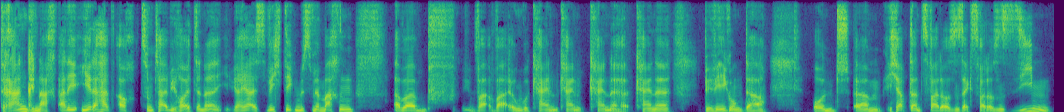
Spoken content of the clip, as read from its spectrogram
Drang nach. Alle, jeder hat auch zum Teil wie heute, ne? Ja, ja, ist wichtig, müssen wir machen, aber pff, war, war irgendwo kein, kein, keine, keine Bewegung da. Und ähm, ich habe dann 2006, 2007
